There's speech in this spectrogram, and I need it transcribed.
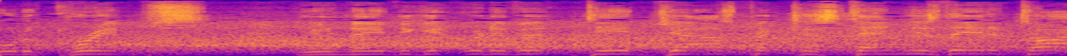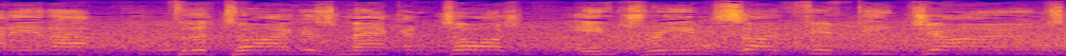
Full to Cripps. He'll need to get rid of it. Did just, but Castagna's there to tidy it up for the Tigers. McIntosh, entry inside 50. Jones,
